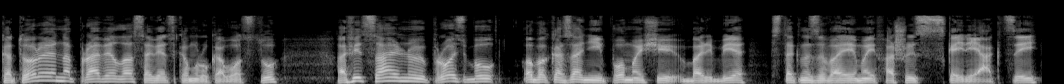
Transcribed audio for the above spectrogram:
которое направило советскому руководству официальную просьбу об оказании помощи в борьбе с так называемой фашистской реакцией,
